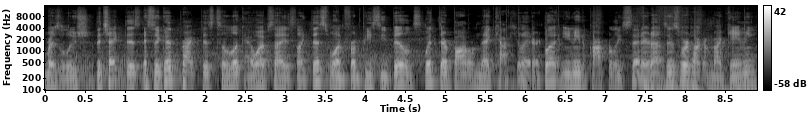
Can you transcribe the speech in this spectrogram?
resolution. To check this, it's a good practice to look at websites like this one from PC Builds with their bottleneck calculator, but you need to properly set it up. Since we're talking about gaming,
